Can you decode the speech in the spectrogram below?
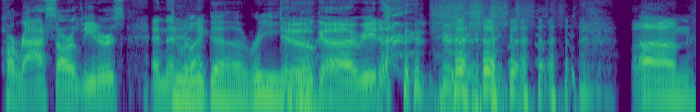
harass our leaders? And then we're like, Dew Garita. Dugarita. Um,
